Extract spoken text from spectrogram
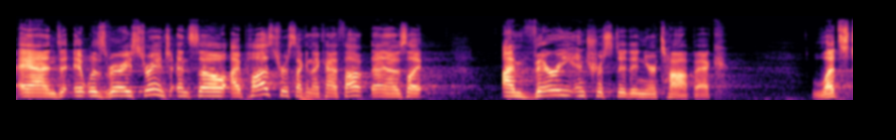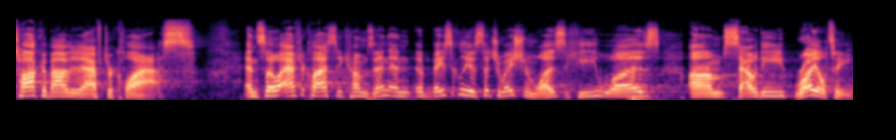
And it was very strange. And so I paused for a second, I kind of thought, and I was like, I'm very interested in your topic. Let's talk about it after class. And so after class, he comes in, and uh, basically his situation was he was um, Saudi royalty.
